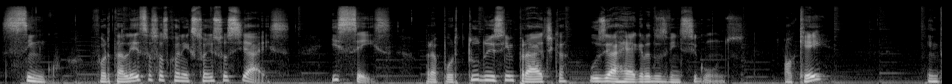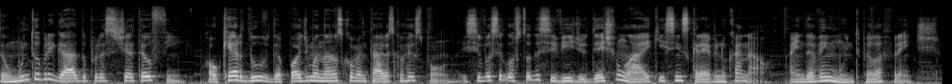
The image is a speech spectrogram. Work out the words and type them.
5. Fortaleça suas conexões sociais. E 6. Para pôr tudo isso em prática, use a regra dos 20 segundos. Ok? Então, muito obrigado por assistir até o fim. Qualquer dúvida pode mandar nos comentários que eu respondo. E se você gostou desse vídeo, deixa um like e se inscreve no canal. Ainda vem muito pela frente.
